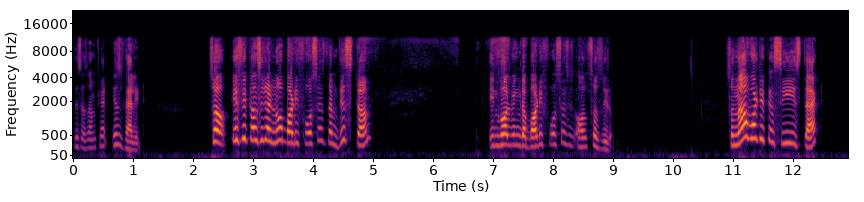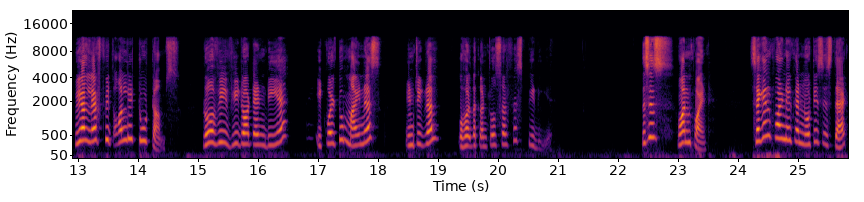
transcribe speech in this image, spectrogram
this assumption is valid. So, if we consider no body forces then this term involving the body forces is also 0. So, now what you can see is that we are left with only two terms rho v v dot n dA equal to minus integral over the control surface PdA. This is one point. Second point you can notice is that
